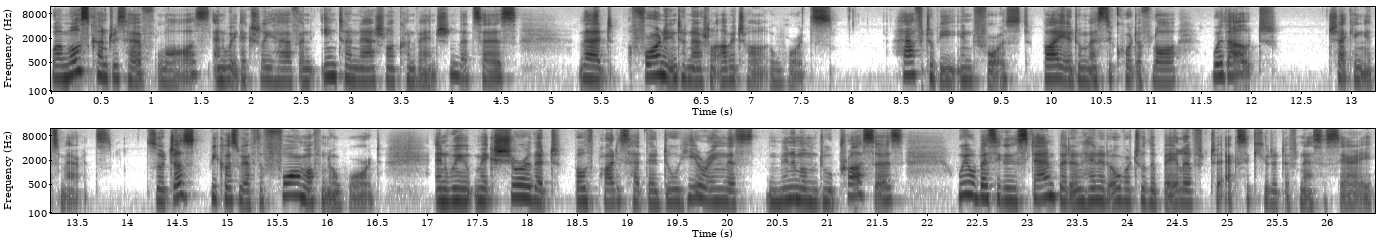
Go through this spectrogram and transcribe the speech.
Well, most countries have laws, and we actually have an international convention that says that foreign international arbitral awards have to be enforced by a domestic court of law without checking its merits. So just because we have the form of an award and we make sure that both parties had their due hearing, this minimum due process, we will basically stamp it and hand it over to the bailiff to execute it if necessary.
